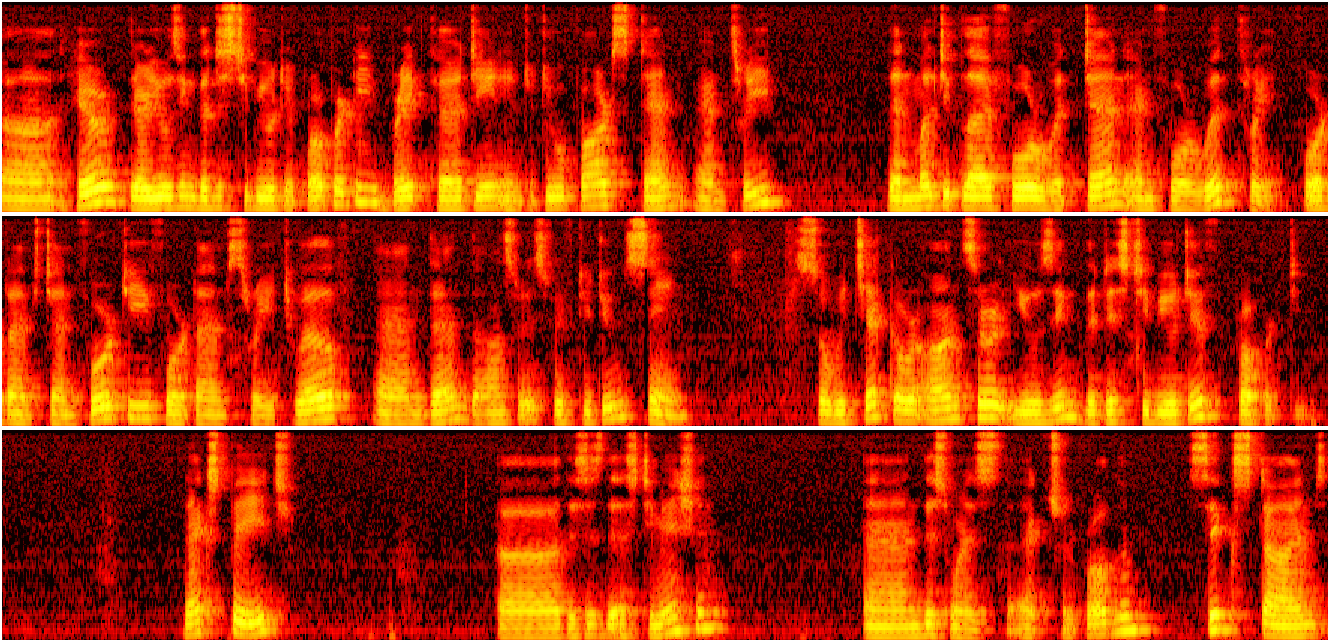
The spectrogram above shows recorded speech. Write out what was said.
Uh, here they're using the distributive property, break 13 into two parts, 10 and 3, then multiply 4 with 10 and 4 with 3. 4 times 10, 40, 4 times 3, 12, and then the answer is 52, same. So we check our answer using the distributive property. Next page, uh, this is the estimation and this one is the actual problem. 6 times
